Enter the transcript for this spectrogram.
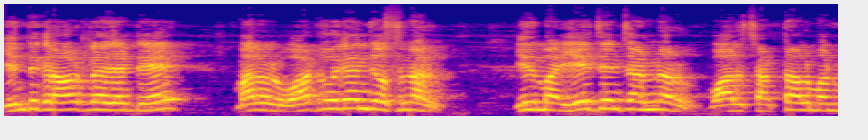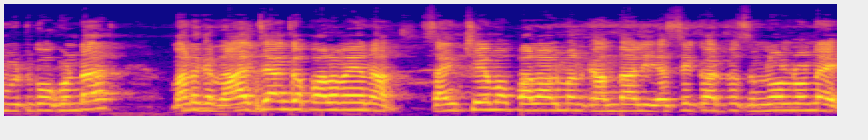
ఎందుకు రావట్లేదంటే మనల్ని ఓటర్లుగానే చూస్తున్నారు. ఇది మా ఏజెంట్స్ అంటున్నారు. వాళ్ళ చట్టాలు మనం పెట్టుకోకుండా మనకు రాజ్యాంగపరమైన సంక్షేమ ఫలాలు మనకు అందాలి. ఎస్సీ కార్పొరేషన్ లోన్లు ఉన్నాయి.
